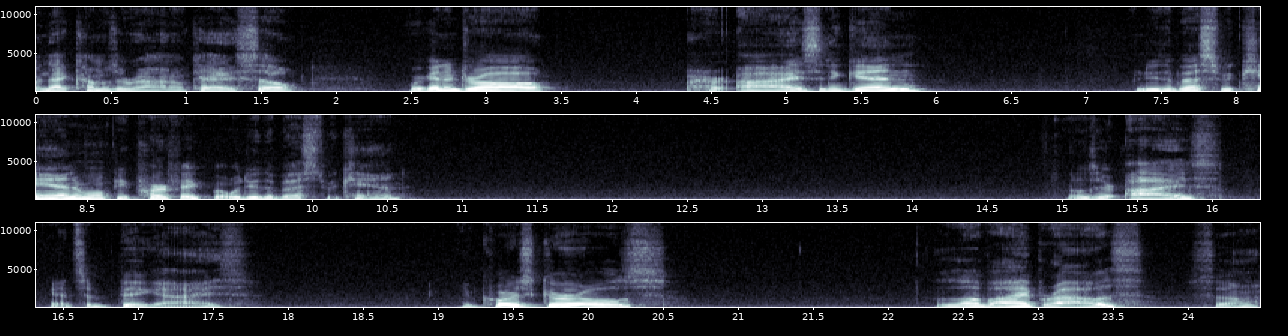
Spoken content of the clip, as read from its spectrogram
when that comes around, okay? So we're going to draw her eyes, and again, we'll do the best we can. It won't be perfect, but we'll do the best we can. Those are eyes. Got some big eyes. Of course, girls love eyebrows, so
